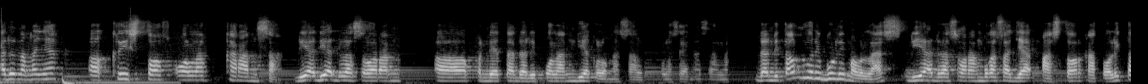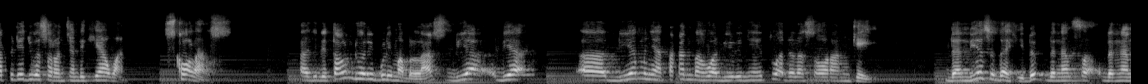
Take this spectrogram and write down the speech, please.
ada namanya uh, Christoph Olaf Karamsa. Dia dia adalah seorang uh, pendeta dari Polandia kalau nggak salah, kalau saya nggak salah. Dan di tahun 2015 dia adalah seorang bukan saja pastor Katolik, tapi dia juga seorang cendekiawan, scholars. Uh, jadi tahun 2015 dia dia uh, dia menyatakan bahwa dirinya itu adalah seorang gay dan dia sudah hidup dengan dengan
